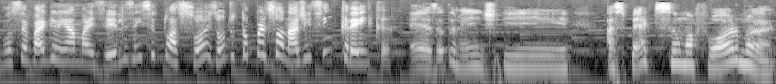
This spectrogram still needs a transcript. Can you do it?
você vai ganhar mais eles em situações onde o teu personagem se encrenca. É, exatamente. E aspectos são uma forma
